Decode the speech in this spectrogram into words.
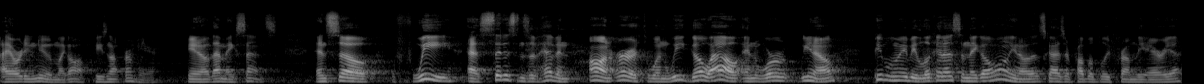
I already knew. I'm like, oh, he's not from here. You know, that makes sense. And so, if we, as citizens of heaven on earth, when we go out and we're, you know, people maybe look at us and they go, well, you know, those guys are probably from the area.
